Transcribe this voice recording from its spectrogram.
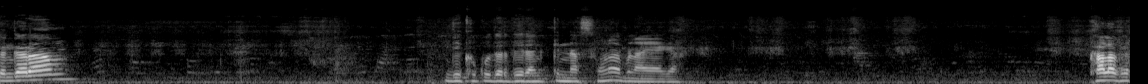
ਗੰਗਾਰਾਮ ਦੇਖੋ ਕੁਦਰਤ ਦੇ ਰੰਗ ਕਿੰਨਾ ਸੋਹਣਾ ਬਣਾਇਆ ਹੈਗਾ। ਖਾ ਲਾ ਫਿਰ।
